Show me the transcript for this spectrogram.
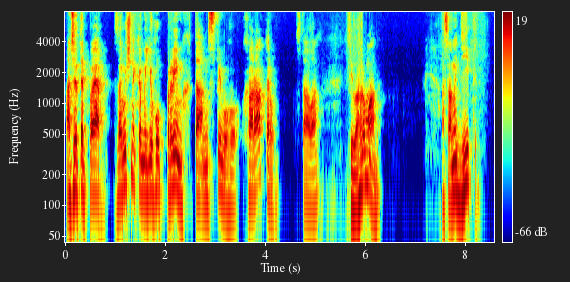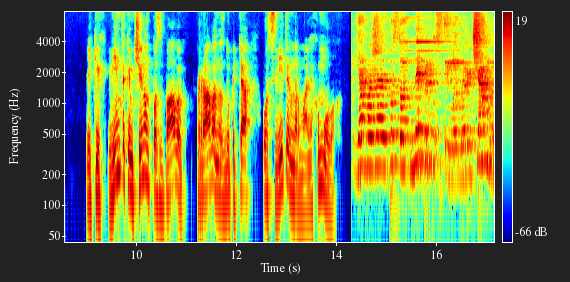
Адже тепер заручниками його примх та мстивого характеру стала ціла громада. А саме діти, яких він таким чином позбавив права на здобуття освіти в нормальних умовах. Я вважаю просто неприпустимими речами,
